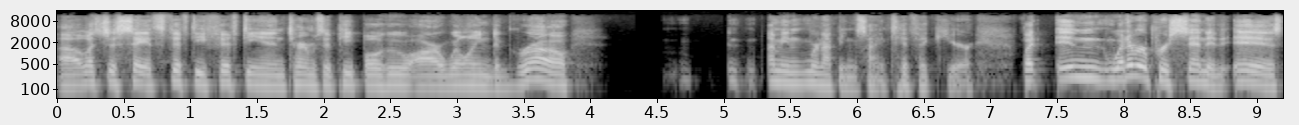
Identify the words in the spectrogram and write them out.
Uh, let's just say it's 50 50 in terms of people who are willing to grow. I mean, we're not being scientific here, but in whatever percent it is,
